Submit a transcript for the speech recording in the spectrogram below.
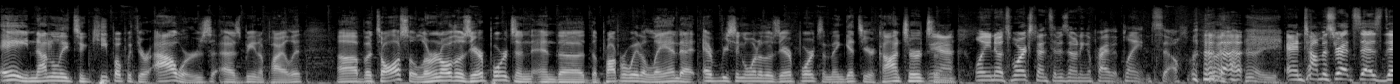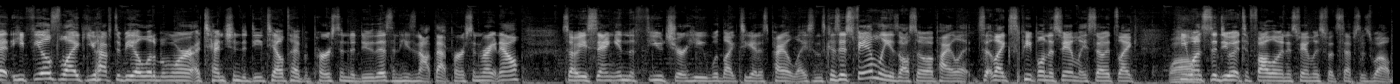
a not only to keep up with your hours as being a pilot, uh, but to also learn all those airports and and the the proper way to land at every single one of those airports, and then get to your concerts. Yeah. And, Well, you know, it's more expensive as owning a private plane. So, and Thomas Rhett says that he feels like you have to be a little bit more attention to detail type of person to do this, and he's not that person right now. So he's saying in the future he would like to get his pilot license because his family is also a pilot, so, like people in his family. So it's like he wants to do it to follow in his family's footsteps as well.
